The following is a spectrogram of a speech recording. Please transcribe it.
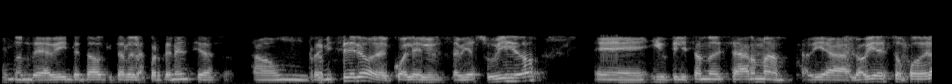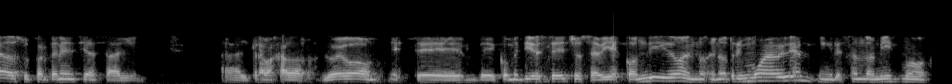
en donde había intentado quitarle las pertenencias a un remisero, del cual él se había subido, eh, y utilizando esa arma había lo había desapoderado sus pertenencias al, al trabajador. Luego este, de cometido ese hecho se había escondido en, en otro inmueble, ingresando al mismo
